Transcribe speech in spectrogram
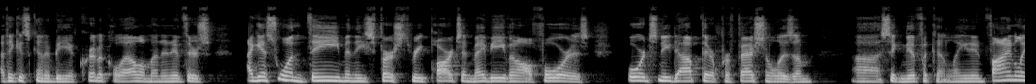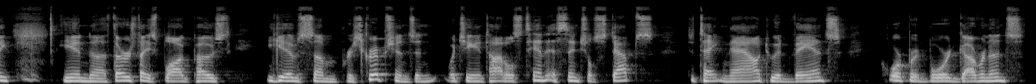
I think it's going to be a critical element. And if there's, I guess, one theme in these first three parts, and maybe even all four, is boards need to up their professionalism uh, significantly. And then finally, in uh, Thursday's blog post, he gives some prescriptions in which he entitles 10 essential steps to take now to advance corporate board governance,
